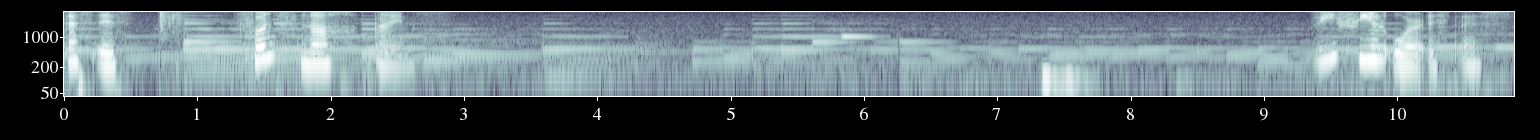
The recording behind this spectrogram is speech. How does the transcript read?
Es ist fünf nach eins. Wie viel Uhr ist es?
